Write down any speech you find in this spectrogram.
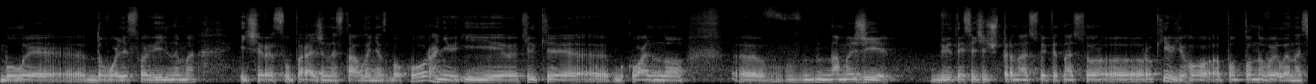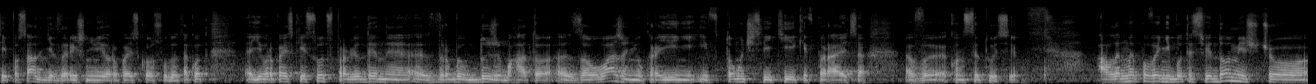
були е, доволі свавільними, і через упереджене ставлення з боку органів. І тільки е, буквально е, на межі 2014-2015 років його поновили на цій посаді за рішенням Європейського суду. Так от Європейський суд з прав людини зробив дуже багато зауважень Україні, і в тому числі ті, які впираються в Конституцію. Але ми повинні бути свідомі, що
